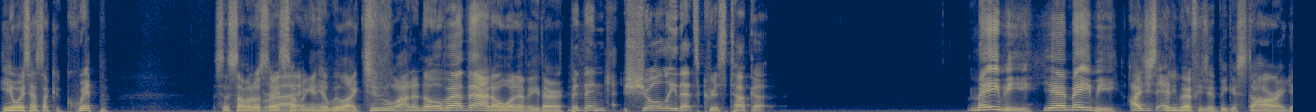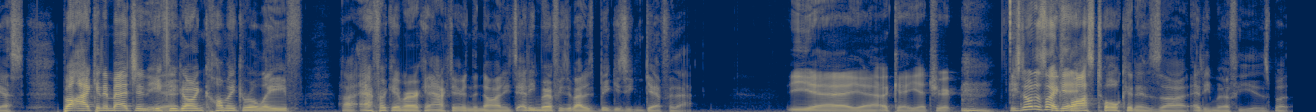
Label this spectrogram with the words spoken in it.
He always has like a quip. So someone will say Right. something and he'll be like, "Gee, I don't know about that or whatever, you know. But then surely that's Chris Tucker. Maybe. Yeah, maybe. I just Eddie Murphy's a bigger star, I guess. But I can imagine if Yeah. you're going comic relief, uh, African American actor in the 90s, Eddie Murphy's about as big as you can get for that. Yeah, yeah. Okay, yeah, true. He's not as like Okay. fast talking as uh, Eddie Murphy is, but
